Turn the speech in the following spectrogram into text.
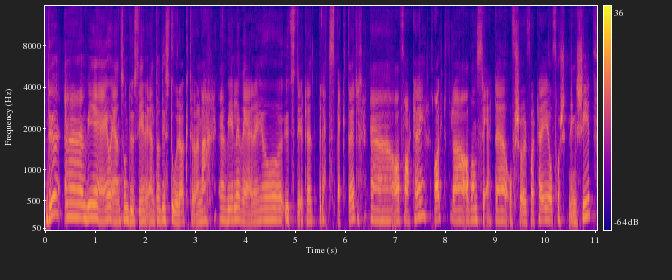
Du, eh, vi er jo en, som du sier, en av de store aktørene. Eh, vi leverer jo utstyr til et bredt spekter eh, av fartøy. Alt fra avanserte offshorefartøy og forskningsskip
